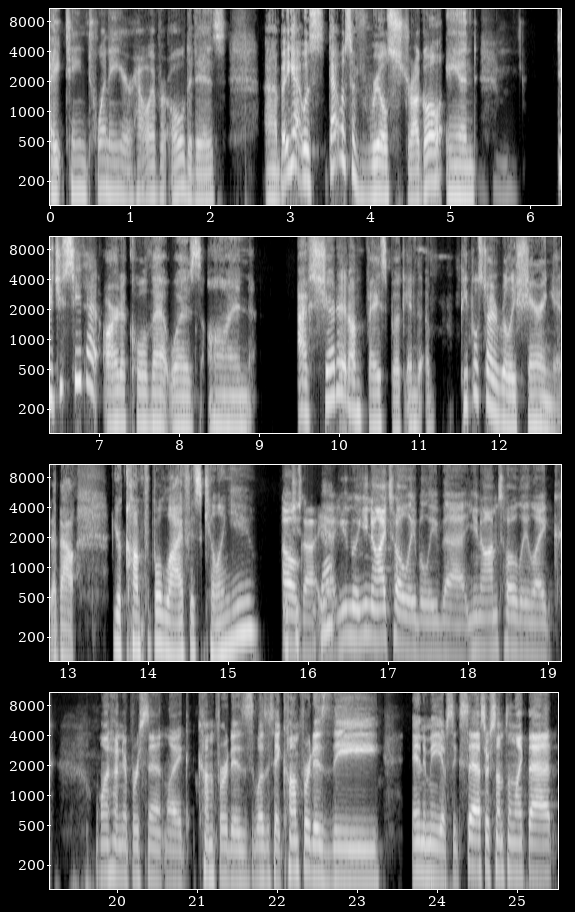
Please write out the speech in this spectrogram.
18, 20, or however old it is. Uh, but yeah, it was that was a real struggle. And Mhm. did you see that article that was on? I've shared it on Facebook, and uh, people started really sharing it about your comfortable life is killing you. Did Oh you god, yeah. You know, you know, I totally believe that. You know, I'm totally like 100% like comfort is what does it say? Comfort is the enemy of success or something like that. Like,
